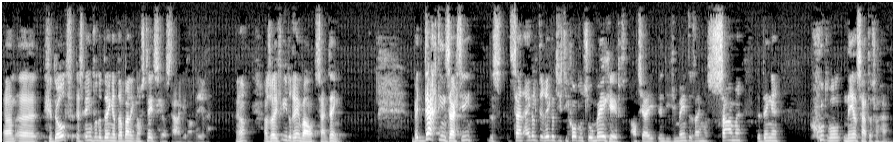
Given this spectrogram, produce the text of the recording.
En uh, geduld is een van de dingen, daar ben ik nog steeds heel sterk in aan het leren. Ja? En zo heeft iedereen wel zijn ding. Bij 13 zegt hij, dus het zijn eigenlijk de regeltjes die God ons zo meegeeft. Als jij in die gemeente zeg maar, samen de dingen goed wil neerzetten voor hem.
